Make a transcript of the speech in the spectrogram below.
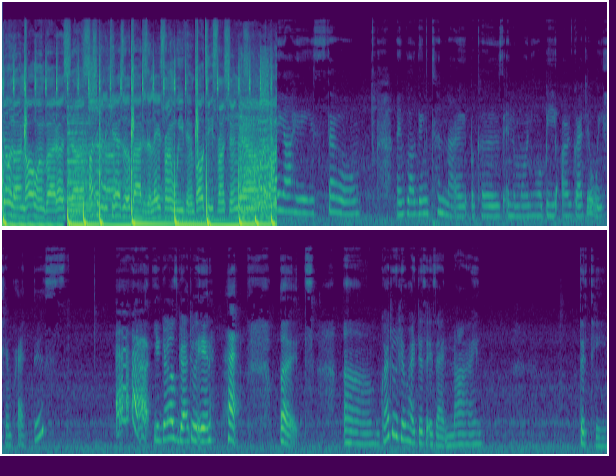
she don't love no one but herself. All she really cares about is a lace front weaving, boutiques from Chanel. Hey y'all, hey. So, I'm vlogging tonight because in the morning will be our graduation practice. Ah, your girls graduated. Ha. But, um, graduation practice is at 9 15.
